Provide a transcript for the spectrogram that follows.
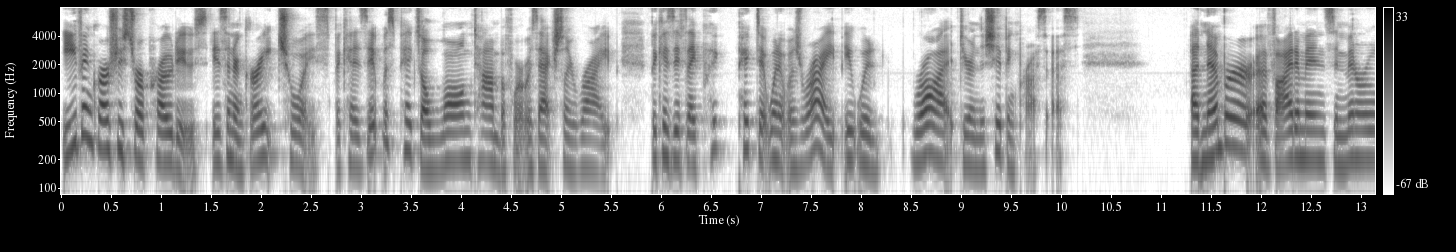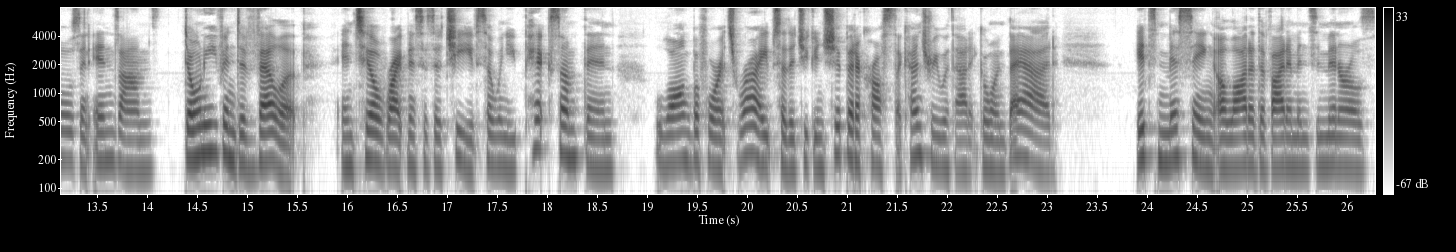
Even grocery store produce isn't a great choice because it was picked a long time before it was actually ripe. Because if they picked it when it was ripe, it would rot during the shipping process. A number of vitamins and minerals and enzymes don't even develop until ripeness is achieved. So when you pick something long before it's ripe so that you can ship it across the country without it going bad, it's missing a lot of the vitamins and minerals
